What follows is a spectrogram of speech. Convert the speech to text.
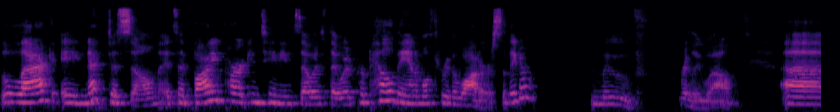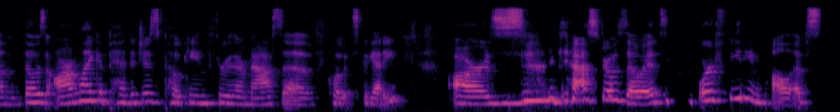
lack a nectosome. It's a body part containing zooids that would propel the animal through the water, so they don't move really well. Um, those arm-like appendages poking through their mass of quote spaghetti are gastrozoids or feeding polyps.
